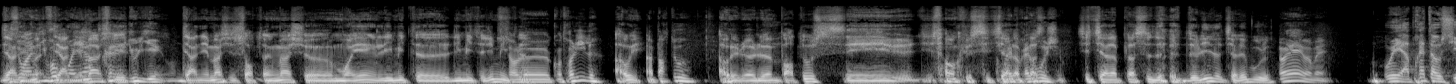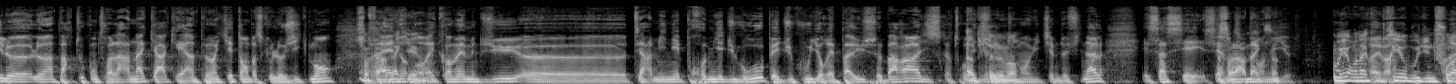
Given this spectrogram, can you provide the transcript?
Ils ont un niveau moyen match, très régulier. Dernier match, ils sortent un match euh, moyen, limite, euh, limite, limite. Sur hein. le contre Lille, Ah oui, un partout? ah oui, le, le 1 partout, c'est, euh, disons que si tu as la place, si tu as la place de, de Lille, tu as les boules. Ouais, ouais, ouais. Oui, après, tu as aussi le, le 1 partout contre l'Arnaca qui est un peu inquiétant parce que logiquement, Rennes aurait hein. quand même dû euh, terminer premier du groupe et du coup, il n'y aurait pas eu ce barrage, il serait retrouvé Absolument. directement en huitième de finale. Et ça, c'est c'est un petit peu ça. Oui, on a Ouais, compris voilà. au bout d'une fois,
